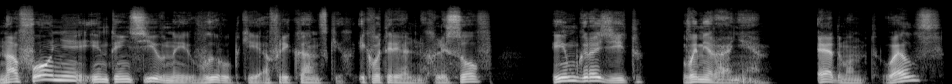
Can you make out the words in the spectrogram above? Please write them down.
На фоне интенсивной вырубки африканских экваториальных лесов им грозит Вымирание. Эдмунд Уэллс.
